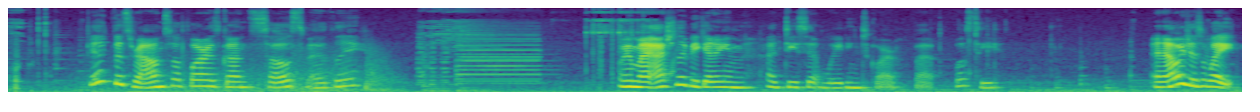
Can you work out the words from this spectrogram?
I feel like this round so far has gone so smoothly. We might actually be getting a decent waiting score, but we'll see. And now we just wait.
